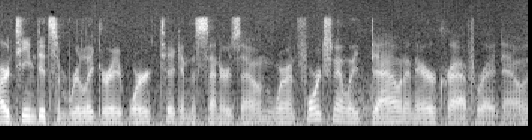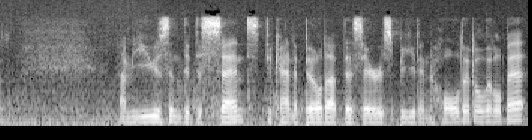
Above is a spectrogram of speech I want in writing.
Our team did some really great work taking the center zone. We're unfortunately down an aircraft right now. I'm using the descent to kind of build up this airspeed and hold it a little bit.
